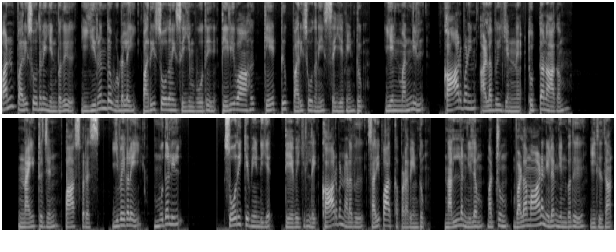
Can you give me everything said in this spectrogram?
மண் பரிசோதனை என்பது இறந்த உடலை பரிசோதனை செய்யும் போது தெளிவாக கேட்டு பரிசோதனை செய்ய வேண்டும். என் மண்ணில் கார்பனின் அளவு என்ன? துத்தநாகம் நைட்ரஜன் பாஸ்பரஸ் இவைகளை முதலில் சோதிக்க வேண்டிய தேவையில்லை. கார்பன் அளவு சரிபார்க்கப்பட வேண்டும். நல்ல நிலம் மற்றும் வளமான நிலம் என்பது இதுதான்.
